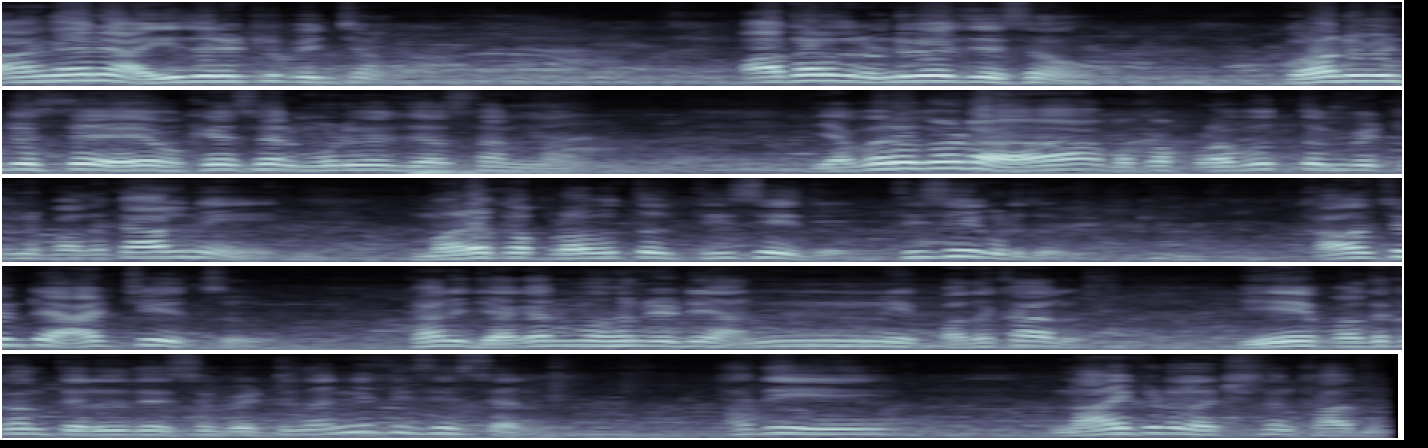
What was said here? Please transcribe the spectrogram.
రాగానే ఐదు రెట్లు పెంచాం. ఆ తర్వాత రెండు వేలు చేసాం గవర్నమెంట్ వస్తే ఒకేసారి మూడు వేలు చేస్తానన్నాం. ఎవరు కూడా ఒక ప్రభుత్వం పెట్టిన పథకాలని మరొక ప్రభుత్వం తీసేయదు తీసేయకూడదు. కావాల్సింటే యాడ్ చేయొచ్చు. కానీ జగన్మోహన్ రెడ్డి అన్ని పథకాలు ఏ పథకం తెలుగుదేశం పెట్టింది అన్నీ తీసేశారు. అది నాయకుడి లక్షణం కాదు.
